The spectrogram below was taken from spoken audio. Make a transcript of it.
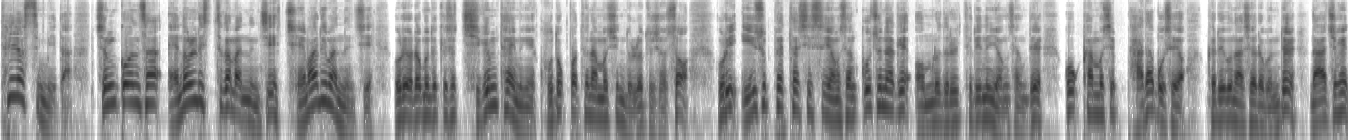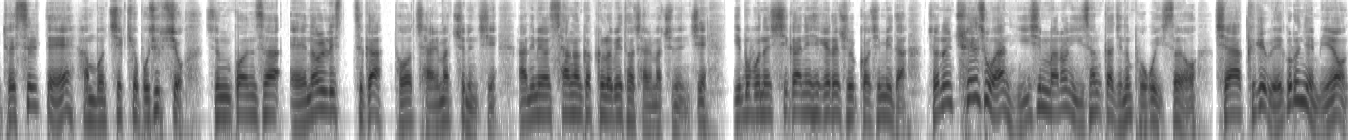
틀렸습니다. 증권사 애널리스트가 맞는지 제 말이 맞는지 우리 여러분들께서 지금 타이밍에 구독 버튼 한 번씩 눌러두셔서 우리 이수페타시스 영상 꾸준하게 업로드를 드리는 영상들 꼭 한 번씩 받아보세요. 그리고 나서 여러분들 나중에 됐을 때 한번 지켜보십시오. 증권사 애널리스트가 더 잘 맞추 는지 아니면 상한가 클럽이 더 잘 맞추는지 이 부분은 시간이 해결해 줄 것입니다. 저는 최소한 20만 원 이상까지는 보고 있어요. 자, 그게 왜 그러냐면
